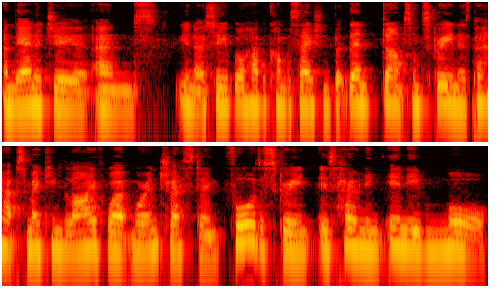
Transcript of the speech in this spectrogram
and the energy and you know, so you will have a conversation. But then dance on screen is perhaps making live work more interesting for the screen is honing in even more.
